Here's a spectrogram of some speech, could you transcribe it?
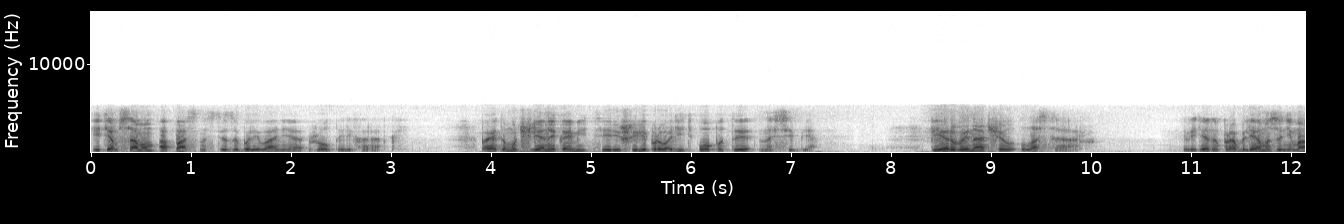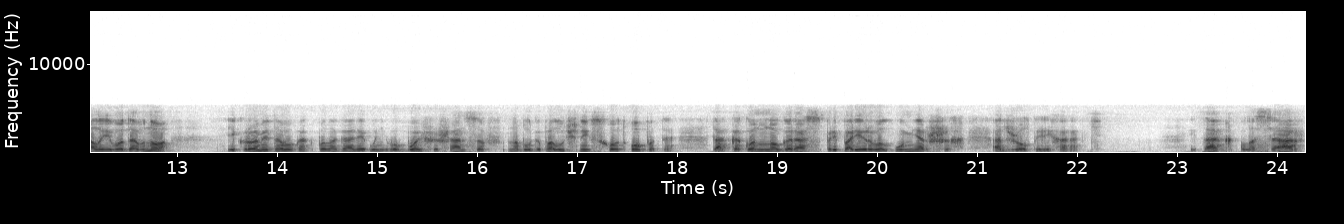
и тем самым опасности заболевания желтой лихорадкой. Поэтому члены комиссии решили проводить опыты на себе. Первый начал Лассар. Ведь эта проблема занимала его давно, и кроме того, как полагали, у него больше шансов на благополучный исход опыта, так как он много раз препарировал умерших от желтой лихорадки. Итак, Лассар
